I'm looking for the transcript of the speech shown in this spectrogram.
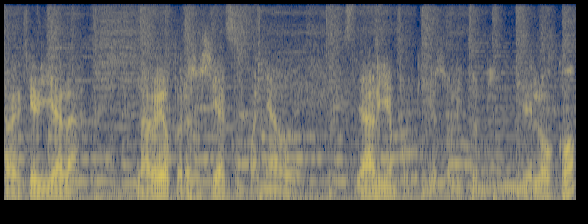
a ver qué día la, la veo, pero eso sí, acompañado de, de alguien, porque yo solito ni, ni de loco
